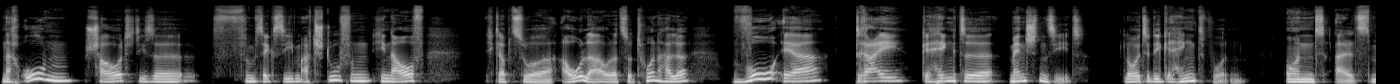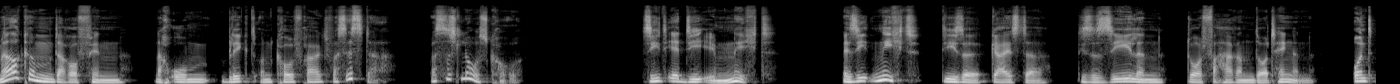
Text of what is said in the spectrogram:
nach oben schaut, diese fünf, sechs, sieben, acht Stufen hinauf, ich glaube zur Aula oder zur Turnhalle, wo er drei gehängte Menschen sieht. Leute, die gehängt wurden. Und als Malcolm daraufhin nach oben blickt und Cole fragt, was ist da? Was ist los, Cole? Sieht er die eben nicht. Er sieht nicht diese Geister, diese Seelen dort verharren, dort hängen. Und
